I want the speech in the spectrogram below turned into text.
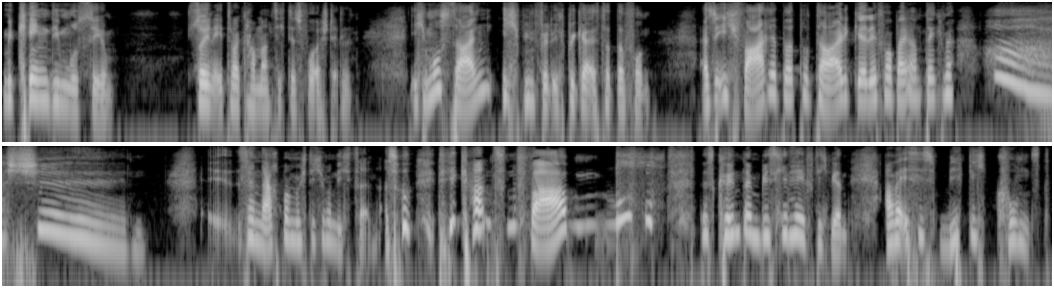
mit Candy Museum. So in etwa kann man sich das vorstellen. Ich muss sagen, ich bin völlig begeistert davon. Also ich fahre dort total gerne vorbei und denke mir, ah, oh, schön. Äh, sein Nachbar möchte ich aber nicht sein. Also die ganzen Farben, das könnte ein bisschen heftig werden. Aber es ist wirklich Kunst.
